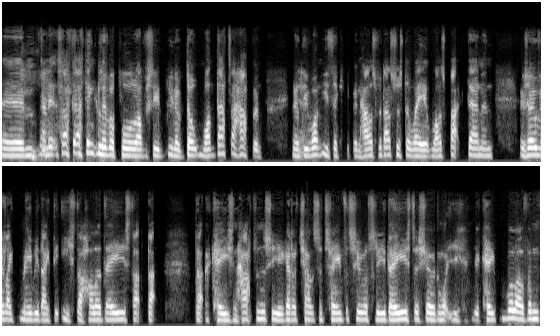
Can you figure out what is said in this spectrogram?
Um, and it's, I, th- I, think Liverpool obviously you know don't want that to happen. You know, yeah. they want you to keep in house, but that's just the way it was back then. And it was over like maybe like the Easter holidays that that that occasion happens. So you get a chance to train for two or three days to show them what you, are capable of. And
